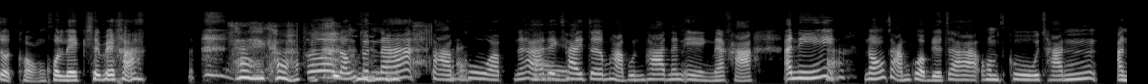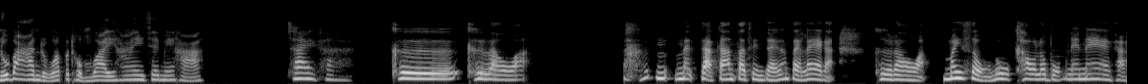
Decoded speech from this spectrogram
จดของคนเล็กใช่ไหมคะใช่ค่ะเออน้องจุนนะสามใช่ขวบนะคะใช่เด็กชายเจิมหาบุญพาสนั่นเองนะคะ อันนี้ค่ะน้องสามขวบเดี๋ยวจะโฮมสคูลชั้นอนุบาลหรือว่าประถมวัยให้ใช่ไหมคะ ใช่ค่ะ คือคือเราอะจากการตัดสินใจตั้งแต่แรกอะคือเราอะไม่ส่งลูกเข้าระบบแน่ ๆ ค่ะ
